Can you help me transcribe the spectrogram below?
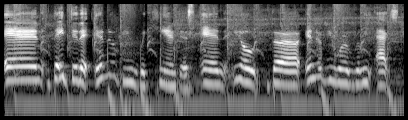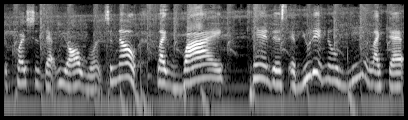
And they did an interview with Candiace. And, you know, the interviewer really asked the questions that we all want to know. Like, why Candiace, if you didn't know Mia like that,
